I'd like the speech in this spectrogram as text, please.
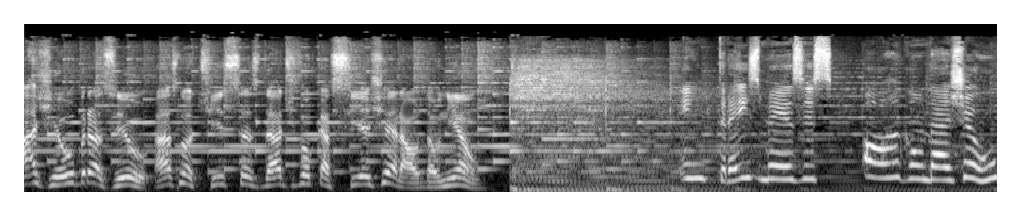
AGU Brasil, as notícias da Advocacia Geral da União. Em três meses, órgão da AGU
